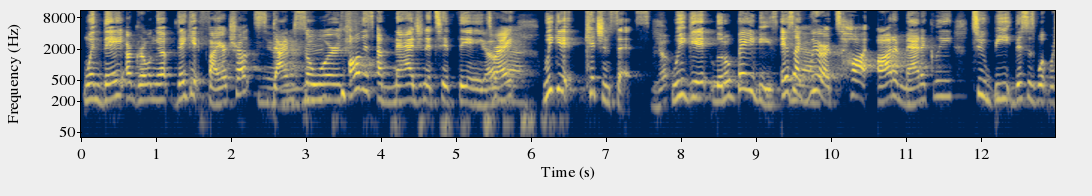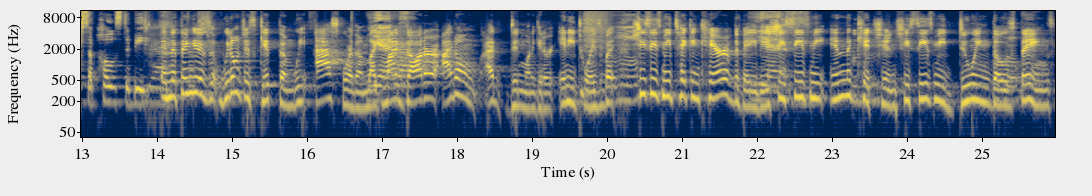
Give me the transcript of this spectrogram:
when they are growing up, they get fire trucks, yeah. dinosaurs, mm-hmm. all this imaginative things, right? Yeah. We get kitchen sets. Yep. We get little babies. It's yeah. like we are taught automatically to be, this is what we're supposed to be. Yeah. And the thing is, we don't just get them, we ask for them. Like yeah. my daughter, I don't, I didn't want to get her any toys, but mm-hmm. she sees me taking care of the baby. Yes. She sees me in the mm-hmm. kitchen. She sees me doing those mm-hmm. things.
